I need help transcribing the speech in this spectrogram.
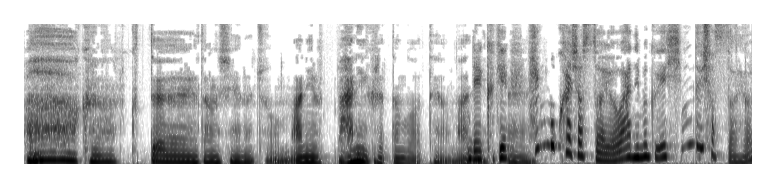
아, 그, 그때 당시에는 좀 많이, 많이 그랬던 것 같아요. 많이. 네, 그게 예. 행복하셨어요? 아니면 그게 힘드셨어요?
